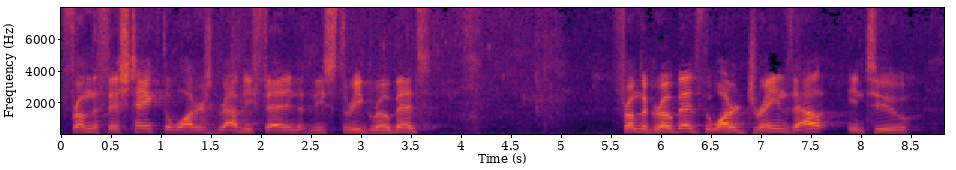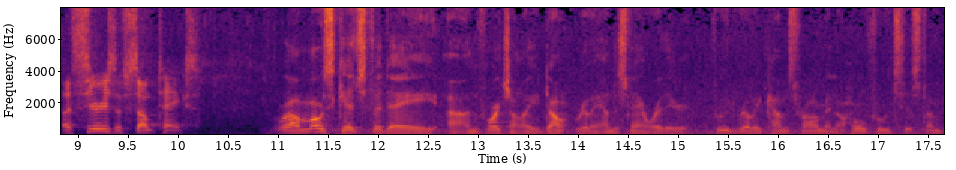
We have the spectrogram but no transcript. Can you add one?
From the fish tank, the water is gravity fed into these three grow beds. From the grow beds, the water drains out into a series of sump tanks. Well, most kids today, uh, unfortunately, don't really understand where their food really comes from in the whole food system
